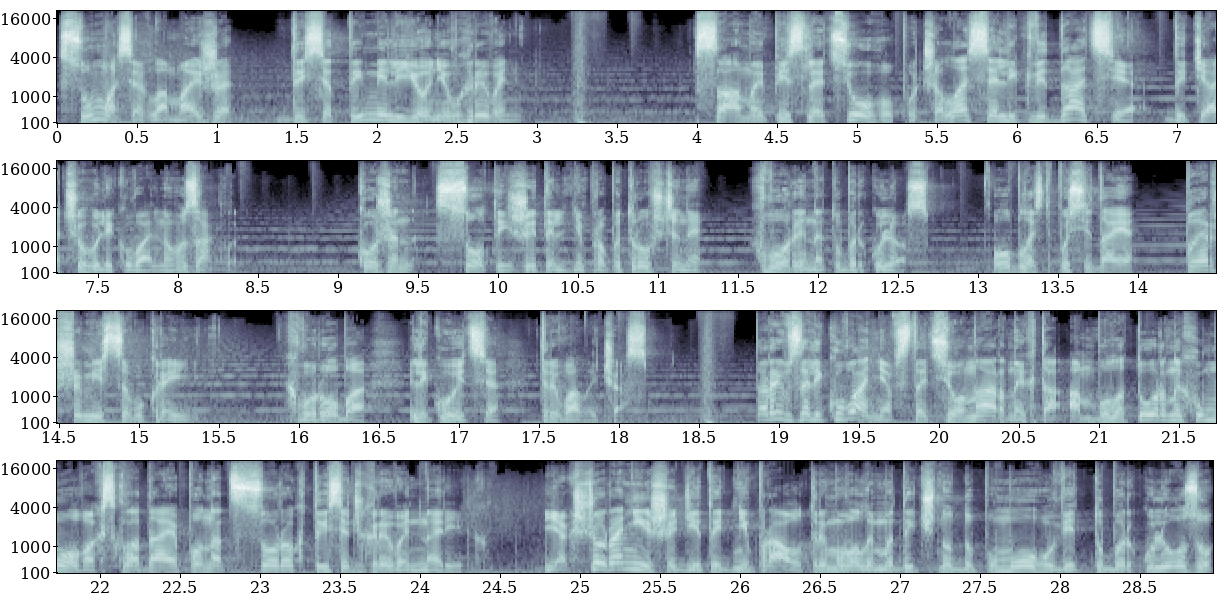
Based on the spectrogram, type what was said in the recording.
Сума сягла майже 10 мільйонів гривень. Саме після цього почалася ліквідація дитячого лікувального закладу. Кожен сотий житель Дніпропетровщини хворий на туберкульоз. Область посідає перше місце в Україні. Хвороба лікується тривалий час. Тариф за лікування в стаціонарних та амбулаторних умовах складає понад 40 тисяч гривень на рік. Якщо раніше діти Дніпра отримували медичну допомогу від туберкульозу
